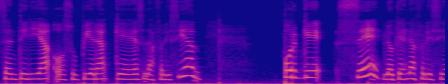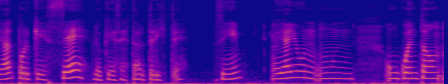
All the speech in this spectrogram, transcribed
sentiría o supiera qué es la felicidad. Porque sé lo que es la felicidad, porque sé lo que es estar triste. ¿Sí? Ahí hay un, un, cuento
